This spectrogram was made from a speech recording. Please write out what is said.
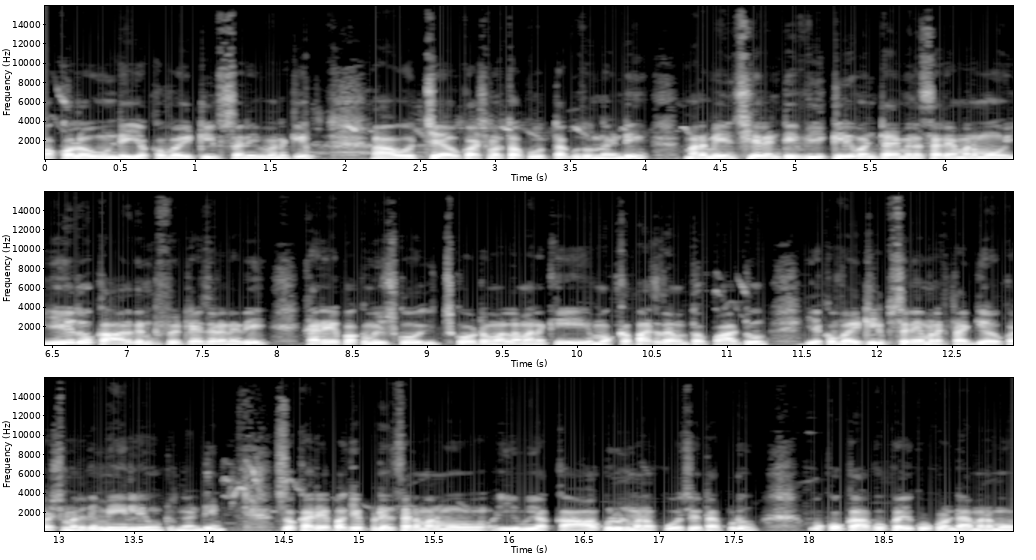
మొక్కలో ఉండే యొక్క వైట్ లీవ్స్ అనేవి మనకి వచ్చే అవకాశం అనేది తగ్గు తగ్గుతుందండి. మనం ఏం చేయాలంటే వీక్లీ వన్ టైం అయినా సరే మనము ఏదో ఒక ఆర్గానిక్ ఫెర్టిలైజర్ అనేది కరివేపాకం ఇచ్చుకో ఇచ్చుకోవటం వల్ల మనకి మొక్క పచ్చదనంతో పాటు ఈ యొక్క వైట్ లిప్స్ అనేవి మనకి తగ్గే అవకాశం అనేది మెయిన్లీ ఉంటుందండి. సో కరివేపాకు ఎప్పుడైనా సరే మనము ఈ యొక్క ఆకులను మనం కోసేటప్పుడు ఒక్కొక్క ఆకు కైకోకుండా మనము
